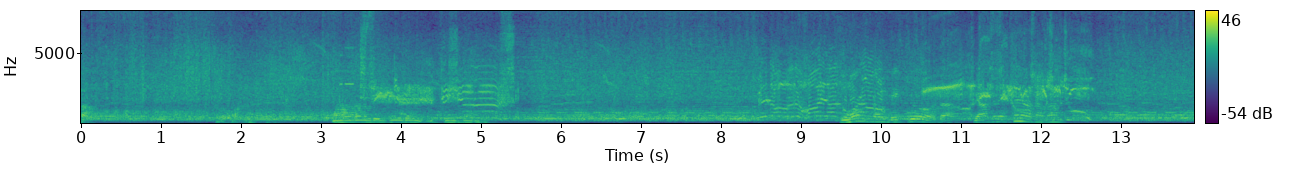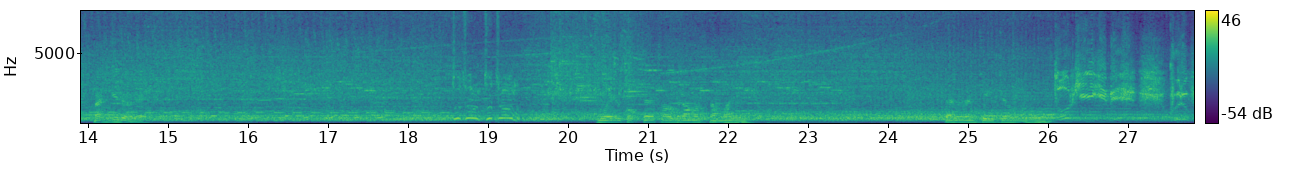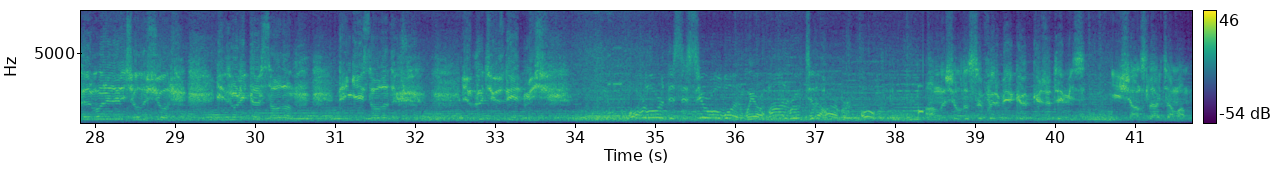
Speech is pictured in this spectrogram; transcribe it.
Bak. İçinden. Pedalları hala Duman duman bekliyor orada. Yardım etsene adama. Bence de öyle. Tutun tutun. Bu helikoptere kaldıramazsam var ya. Ben hemen çekeceğim onu. To the harbor. Over. Anlaşıldı 01 gökyüzü temiz. İyi şanslar tamam.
